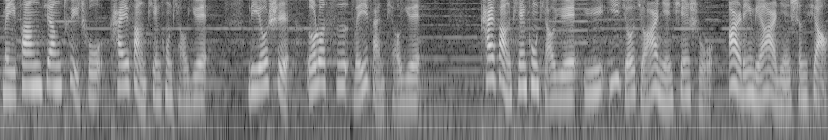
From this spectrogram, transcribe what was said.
美方将退出《开放天空条约》，理由是俄罗斯违反条约。开放天空条约于一九九二年签署，二零零二年生效。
